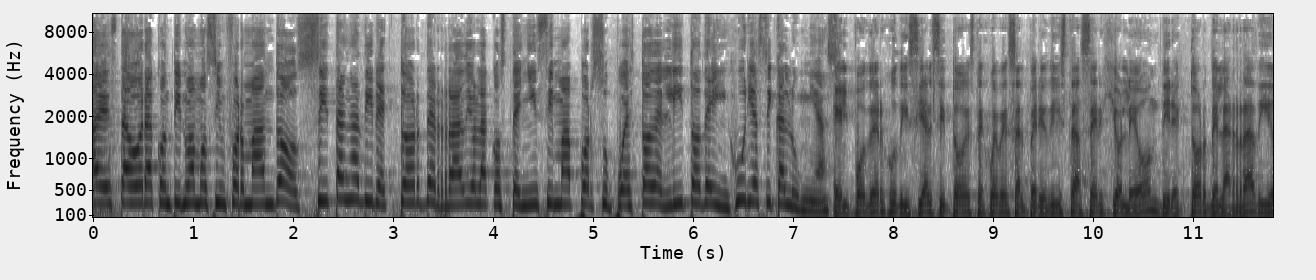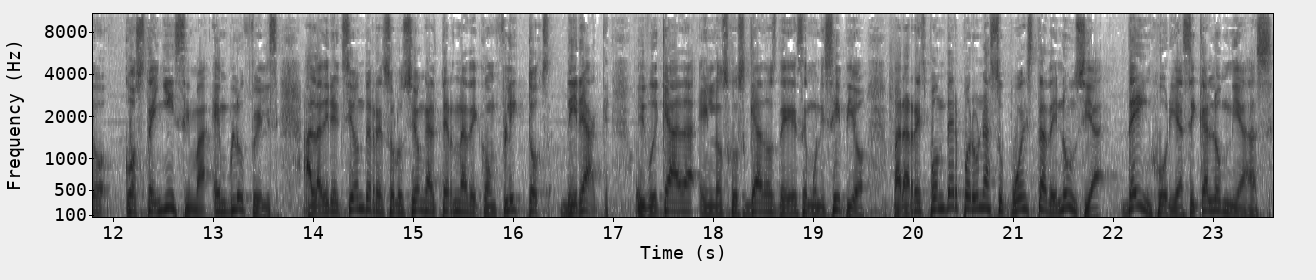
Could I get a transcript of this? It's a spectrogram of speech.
A esta hora continuamos informando. Citan a director de Radio La Costeñísima por supuesto delito de injurias y calumnias. El Poder Judicial citó este jueves al periodista Sergio León, director de la radio Costeñísima en Bluefields, a la Dirección de Resolución Alterna de Conflictos DIRAC, ubicada en los juzgados de ese municipio, para responder por una supuesta denuncia de injurias y calumnias.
